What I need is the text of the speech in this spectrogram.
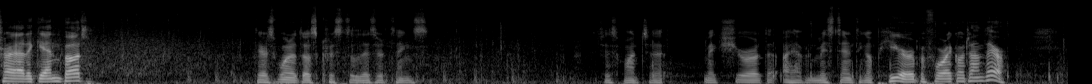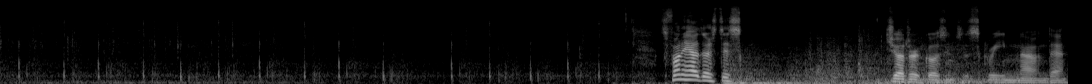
Try that again, bud? There's one of those crystal lizard things. Just want to make sure that I haven't missed anything up here before I go down there. It's funny how there's this judder goes into the screen now and then.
